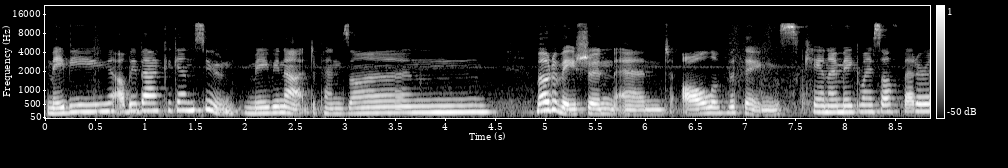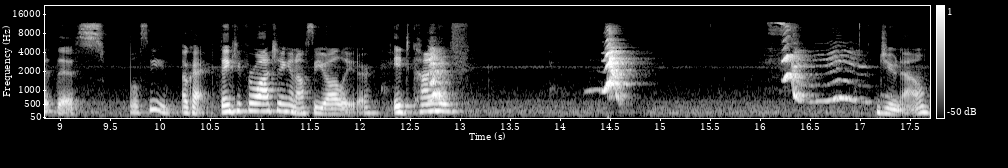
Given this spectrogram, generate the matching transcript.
Maybe I'll be back again soon. Maybe not. Depends on motivation and all of the things. Can I make myself better at this? We'll see. Okay, thank you for watching, and I'll see you all later. It kind of. Juno.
